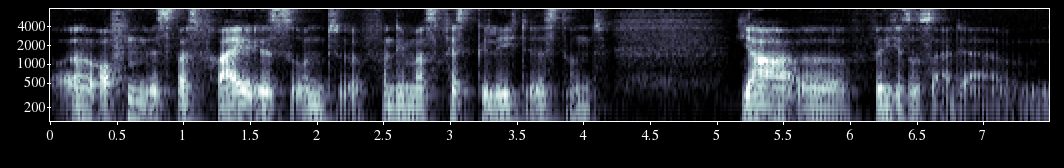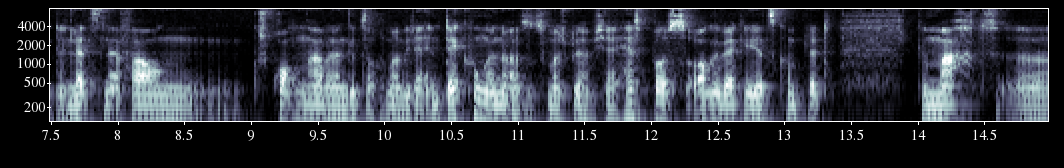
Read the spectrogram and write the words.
äh, offen ist, was frei ist und äh, von dem, was festgelegt ist und ja, äh, wenn ich jetzt aus der, den letzten Erfahrungen gesprochen habe, dann gibt es auch immer wieder Entdeckungen. Also zum Beispiel habe ich ja Hespos Orgelwerke jetzt komplett gemacht, äh,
